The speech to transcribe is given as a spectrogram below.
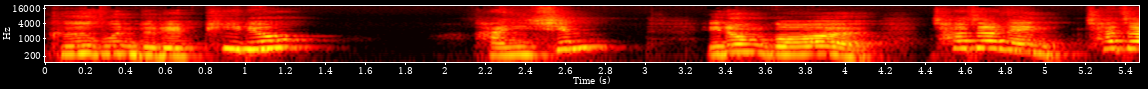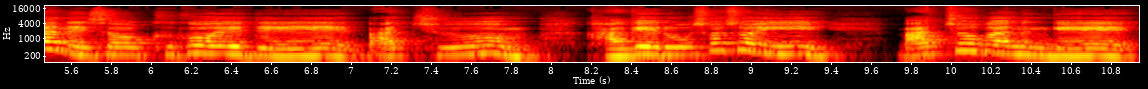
그분들의 필요, 관심 이런 걸 찾아내 찾아내서 그거에 대해 맞춤 가게로 서서히 맞춰가는 게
